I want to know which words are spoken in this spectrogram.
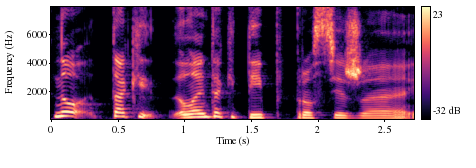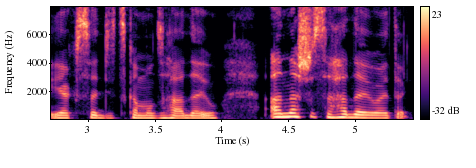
No, taký, len taký typ proste, že jak sa decka moc hádajú. A naše sa hádajú aj tak.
